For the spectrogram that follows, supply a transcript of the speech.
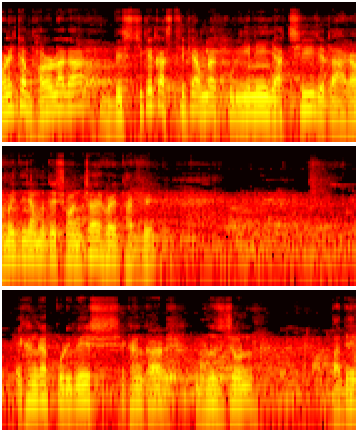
অনেকটা ভালো লাগা বৃষ্টিকের কাছ থেকে আমরা কুড়িয়ে নিয়ে যাচ্ছি যেটা আগামী দিন আমাদের সঞ্চয় হয়ে থাকবে। এখানকার পরিবেশ এখানকার মানুষজন তাদের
